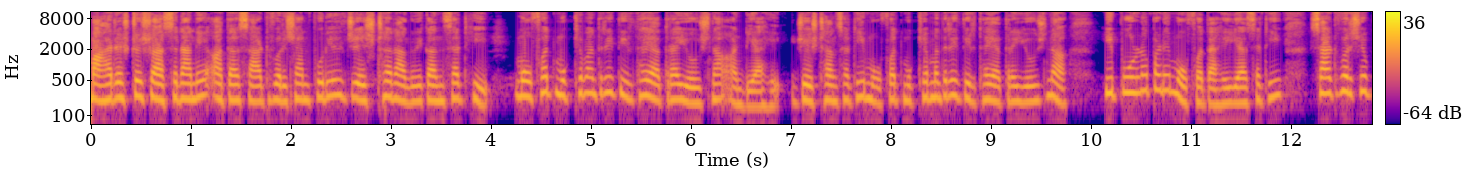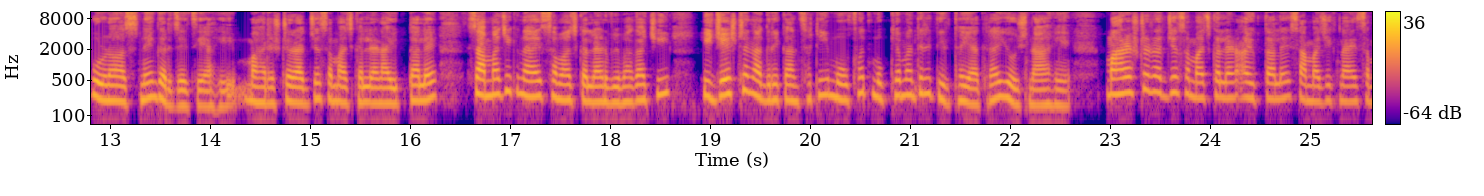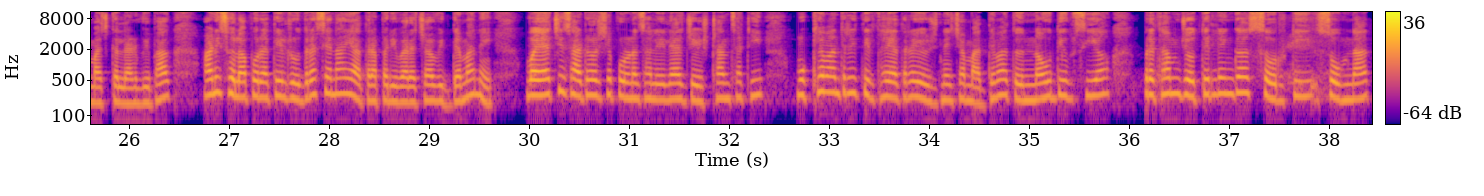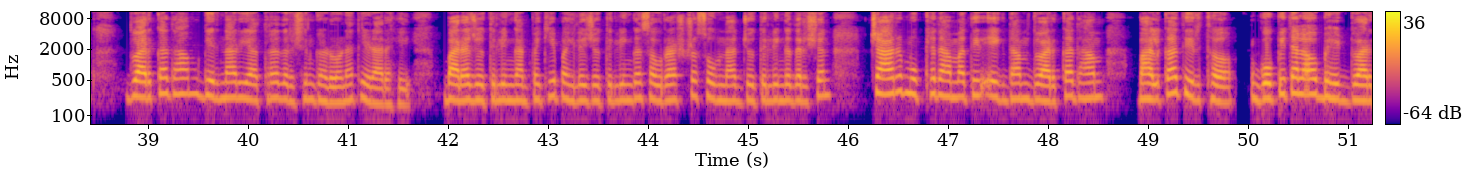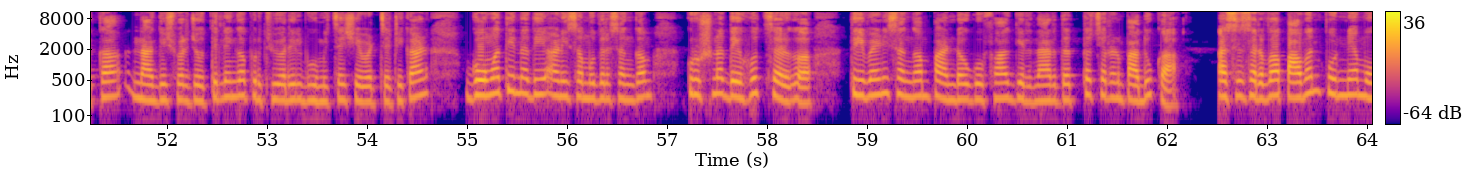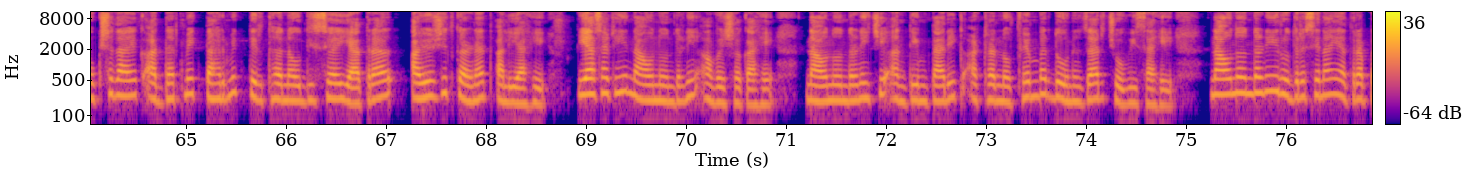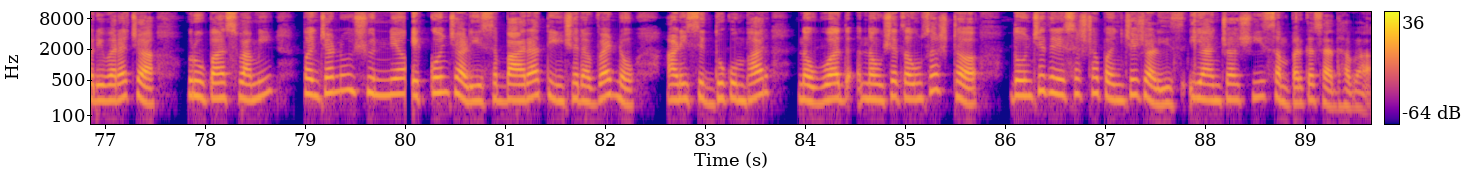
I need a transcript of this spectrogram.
महाराष्ट्र शासनाने आता साठ वर्षांपुढील ज्येष्ठ नागरिकांसाठी मोफत मुख्यमंत्री तीर्थयात्रा योजना आणली आहे. ज्येष्ठांसाठी मोफत मुख्यमंत्री तीर्थयात्रा योजना ही पूर्णपणे मोफत आहे. यासाठी साठ वर्षे पूर्ण असणे गरजेचे आहे. महाराष्ट्र राज्य समाज कल्याण आयुक्तालय सामाजिक न्याय समाज कल्याण विभागाची ही ज्येष्ठ नागरिकांसाठी मोफत मुख्यमंत्री तीर्थयात्रा योजना आहे. महाराष्ट्र राज्य समाज कल्याण आयुक्तालय सामाजिक न्याय समाज कल्याण विभाग आणि सोलापुरातील रुद्रसेना यात्रा परिवाराच्या विद्यमाने वयाची साठ वर्षे पूर्ण झालेल्या ज्येष्ठांसाठी मुख्यमंत्री तीर्थयात्रा योजनेच्या माध्यमातून नऊ दिवसीय प्रथम ज्योतिर्लिंग सोरटी सोमनाथ द्वारकाधाम गिरनार यात्रा दर्शन घडवण्यात येणार आहे. बारा ज्योतिर्लिंगांपैकी पहिले ज्योतिर्लिंग सौराष्ट्र सोमनाथ ज्योतिर्लिंग दर्शन चार मुख्य धामातील एक धाम द्वारकाधाम भालका तीर्थ गोपी तलाव भेट द्वारका नागेश्वर ज्योतिर्लिंग पृथ्वीवरील भूमीचे शेवटचे ठिकाण गोमती नदी आणि समुद्र संगम कृष्ण देहोत्सर्ग त्रिवेणी संगम पांडव गुफा गिरनार दत्तचरण पादुका असे सर्व पावन पुण्य मोक्षदायक आध्यात्मिक धार्मिक तीर्थ नवदिवसीय यात्रा आयोजित करण्यात आली आहे. यासाठी नाव नोंदणी आवश्यक आहे. नाव नोंदणीची अंतिम तारीख अठरा नोव्हेंबर दोन हजार चोवीस आहे. नाव नोंदणी रुद्रसेना यात्रा परिवाराच्या रूपा स्वामी पंच्याण्णव शून्य एकोणचाळीस बारा तीनशे नव्याण्णव आणि सिद्धू कुंभार नव्वद नऊशे चौसष्ट दोनशे त्रेसष्ट पंचेचाळीस यांच्याशी संपर्क साधावा.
